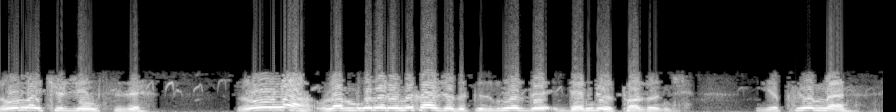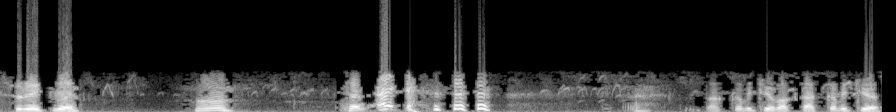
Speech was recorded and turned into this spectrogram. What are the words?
Zorla içireceğim sizi. Zorla. Ulan bu kadar emek harcadık. Biz bunları de, demliyoruz. Pardon. Yapıyorum ben sürekli. Hı. Sen ay. dakika bitiyor bak. Dakika bitiyor.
